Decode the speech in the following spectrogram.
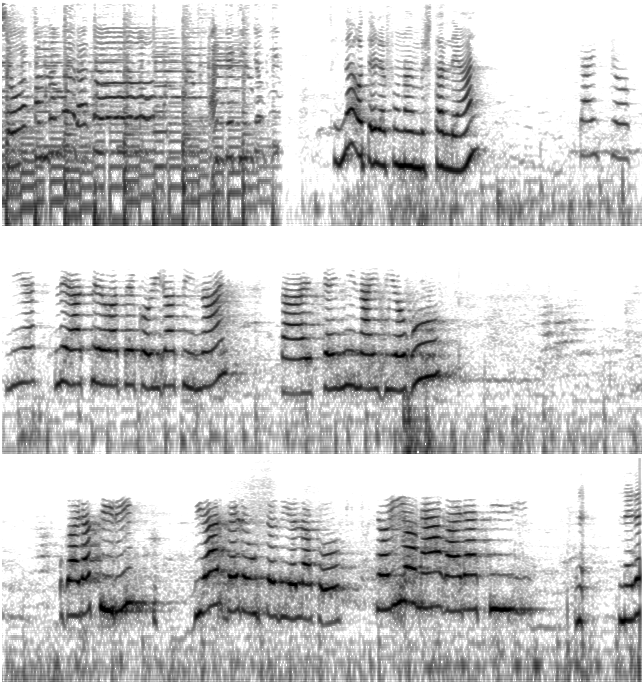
Bibesoak fandan barako, hankekin jauzi. Zein dago telefonan bestaldean? Kaixo, nie lehatxe bateko irati naiz, eta eskaini nahi diogu. Garaziri, bihar bere urte dielako. Zoriona garazi. Ne, nere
